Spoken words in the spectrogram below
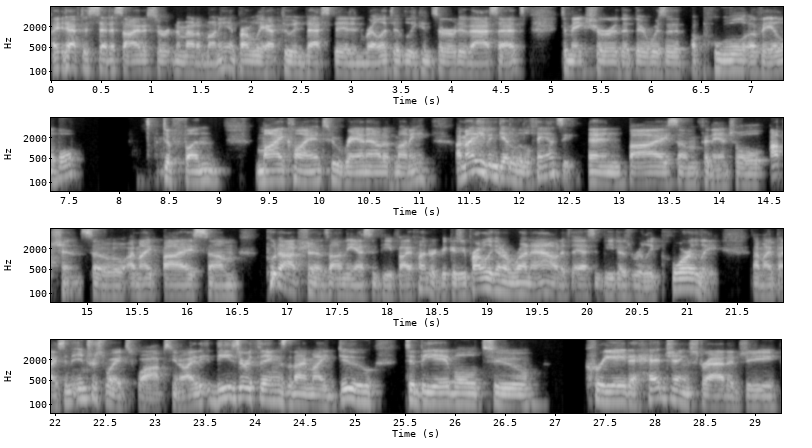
I'd have to set aside a certain amount of money and probably have to invest it in relatively conservative assets to make sure that there was a, a pool available. To fund my clients who ran out of money. I might even get a little fancy and buy some financial options. So I might buy some put options on the S&P 500 because you're probably going to run out if the S&P does really poorly. I might buy some interest rate swaps. You know, I, these are things that I might do to be able to create a hedging strategy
